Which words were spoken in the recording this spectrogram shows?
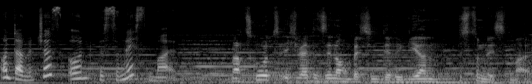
Und damit tschüss und bis zum nächsten Mal. Macht's gut, ich werde Sie noch ein bisschen dirigieren. Bis zum nächsten Mal.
